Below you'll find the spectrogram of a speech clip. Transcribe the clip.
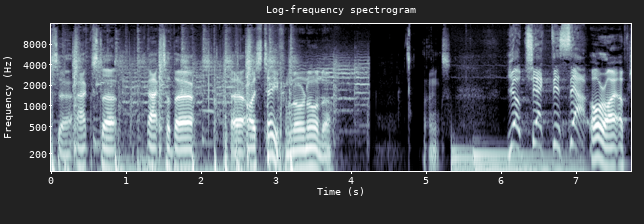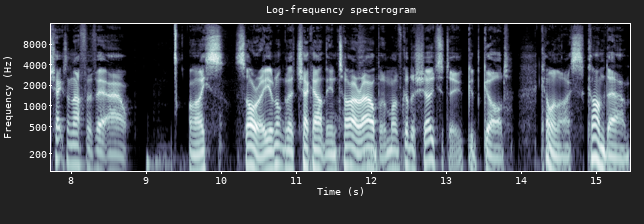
It's uh, actor, actor there, uh, Ice T from Law and Order. Thanks. Yo, check this out. All right, I've checked enough of it out. Ice, sorry, I'm not going to check out the entire album. I've got a show to do. Good God. Come on, Ice, calm down.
